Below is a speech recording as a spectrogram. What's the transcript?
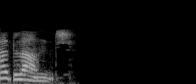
had lunch.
